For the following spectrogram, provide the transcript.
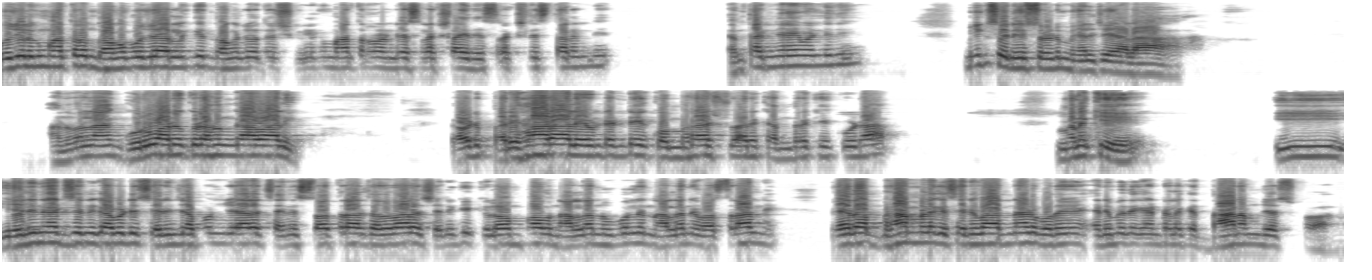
పూజలకు మాత్రం దొంగ పూజారులకి దొంగ జ్యోతిష్కులకి మాత్రం రెండేసి లక్షలు ఐదేసి లక్షలు ఇస్తారండి. ఎంత అన్యాయం అండి ఇది? మీకు శనీశ్వరుడు మేలు చేయాలా? అందువల్ల గురువు అనుగ్రహం కావాలి. కాబట్టి పరిహారాలు ఏమిటంటే కుంభరాశి వారికి అందరికీ కూడా మనకి ఈ ఏలినాటి శని కాబట్టి శని జపం చేయాలి శని స్తోత్రాలు చదవాలి శనికి కిలోంపావు నల్ల నువ్వుల్ని నల్లని వస్త్రాల్ని పేద బ్రాహ్మణులకి శనివారం నాడు ఉదయం ఎనిమిది గంటలకి దానం చేసుకోవాలి.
